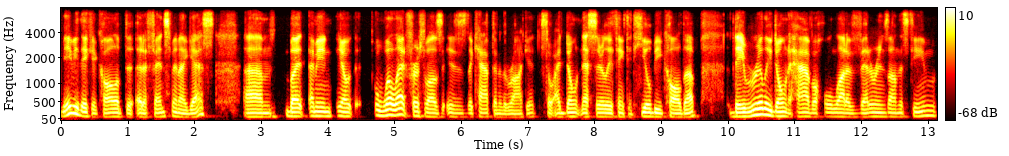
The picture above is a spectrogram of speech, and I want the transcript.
maybe they could call up the, a defenseman I guess. Um, but I mean you know Ouellet first of all is, is the captain of the Rocket, so I don't necessarily think that he'll be called up. They really don't have a whole lot of veterans on this team.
